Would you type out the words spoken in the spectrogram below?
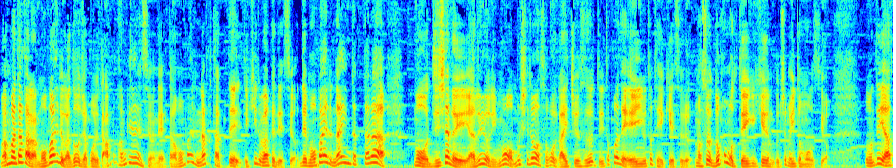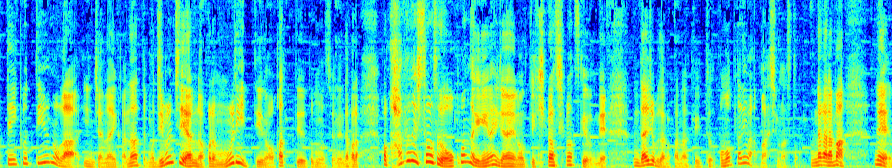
ー、あんまだからモバイルがどうじゃこうじゃってあんま関係ないですよね。だからモバイルなくたってできるわけですよ。で、モバイルないんだったら、もう自社でやるよりも、むしろそこを外注するっていうところで au と提携する。まあそれはどこも提携でもどっちもいいと思うんですよ。でやっていくっていうのがいいんじゃないかなって。もう自分家でやるのはこれも無理っていうのは分かってると思うんですよね。だから株主そろそろ怒んなきゃいけないんじゃないのっていう気はしますけどね。大丈夫なのかなって思ったりはまあしますと。だからまあね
